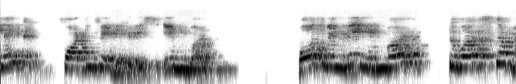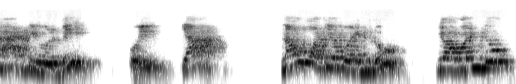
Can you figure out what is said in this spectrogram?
leg 45 degrees inward. Both will be inward towards the mat you will be going. Yeah. Now what you're going to do? You're going to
